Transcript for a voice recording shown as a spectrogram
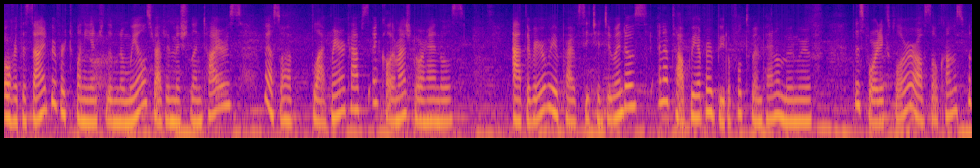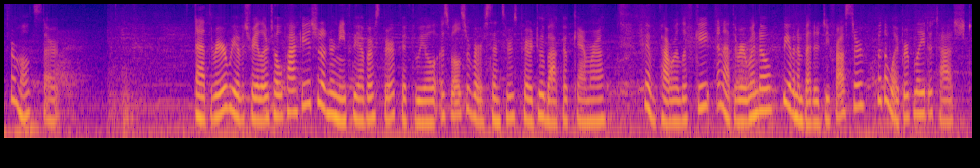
Over at the side we have our 20 inch aluminum wheels wrapped in Michelin tires. We also have black mirror caps and color matched door handles. At the rear, we have privacy tinted windows, and up top, we have our beautiful twin panel moonroof. This Ford Explorer also comes with remote start. At the rear, we have a trailer tow package, and underneath, we have our spare fifth wheel, as well as reverse sensors paired to a backup camera. We have a power liftgate, and at the rear window, we have an embedded defroster with a wiper blade attached.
